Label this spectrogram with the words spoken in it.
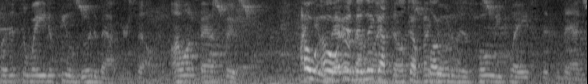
But it's a way to feel good about yourself. I want fast food. I Oh, oh, and then they got the stuff if I go to this holy place that, that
